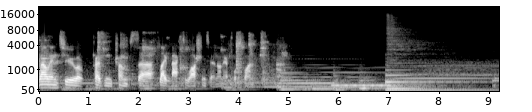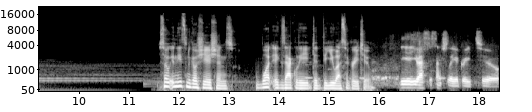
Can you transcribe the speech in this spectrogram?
well into President Trump's uh, flight back to Washington on Air Force One. So, in these negotiations, what exactly did the U.S. agree to? The U.S. essentially agreed to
